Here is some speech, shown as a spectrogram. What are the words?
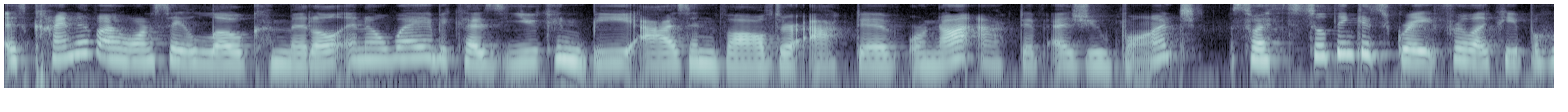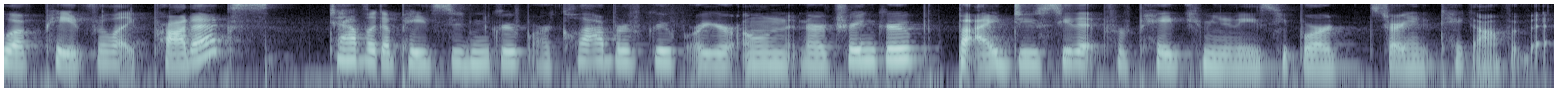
it's kind of, I want to say low committal in a way because you can be as involved or active or not active as you want. So I still think it's great for like people who have paid for like products to have like a paid student group or collaborative group or your own nurturing group. But I do see that for paid communities, people are starting to take off of it.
